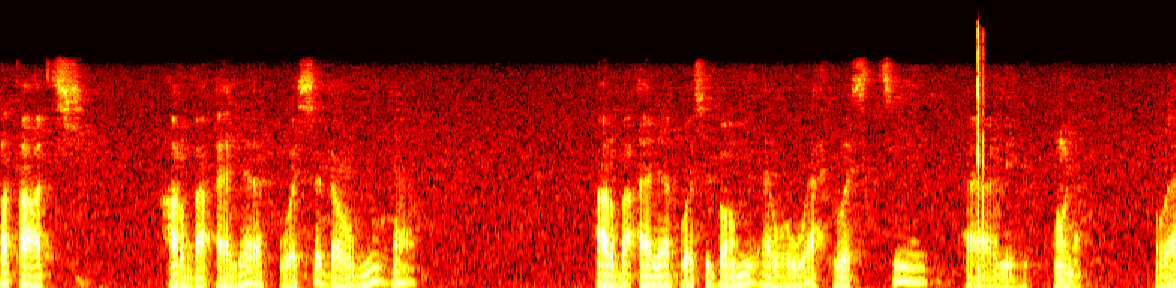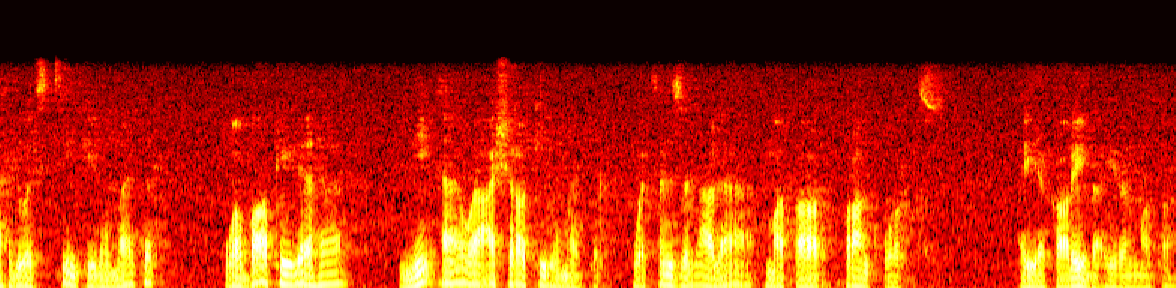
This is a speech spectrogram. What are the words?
قطعت أربع آلاف وسبعمائة أربع آلاف وسبعمائة وواحد وستين هذه هنا واحد وستين كيلومتر وباقي لها مئة وعشرة كيلومتر وتنزل على مطار فرانكفورت هي قريبة إلى المطار.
